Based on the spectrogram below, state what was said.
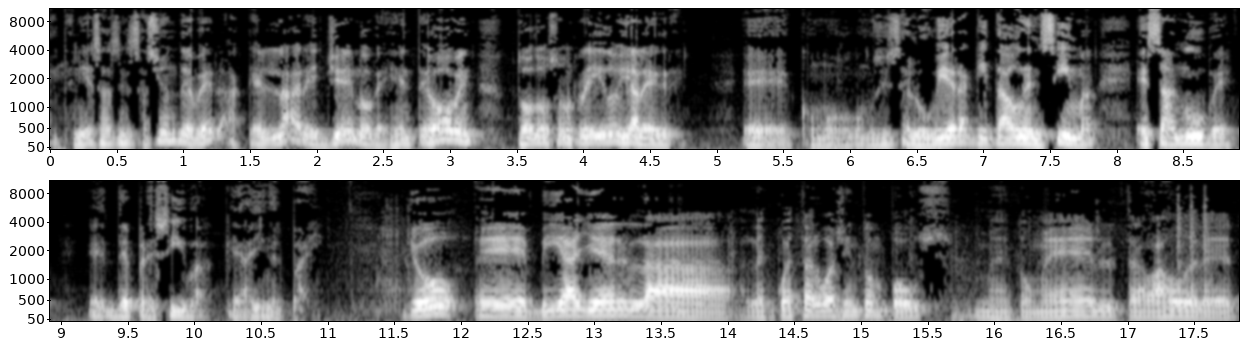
yo tenía esa sensación de ver aquel Lares lleno de gente joven, todos sonreídos y alegres, eh, como, como si se le hubiera quitado de encima esa nube eh, depresiva que hay en el país. Yo eh, vi ayer la, encuesta del Washington Post, me tomé el trabajo de leer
